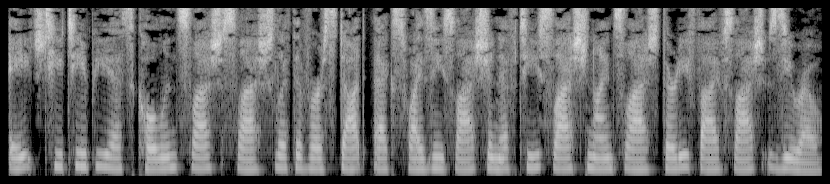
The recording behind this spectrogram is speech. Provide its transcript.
https colon slash slash lithoverse.xyz slash nft slash 9 slash 35 slash 0.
